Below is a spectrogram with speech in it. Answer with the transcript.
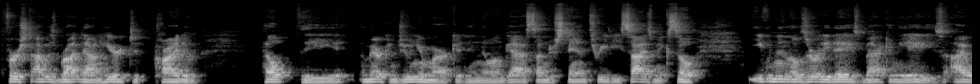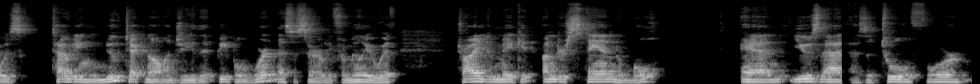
first, I was brought down here to try to help the American junior market in oil and gas understand 3D seismic. So even in those early days back in the 80s, I was touting new technology that people weren't necessarily familiar with, trying to make it understandable and use that as a tool for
